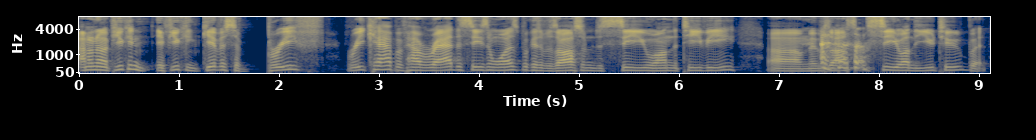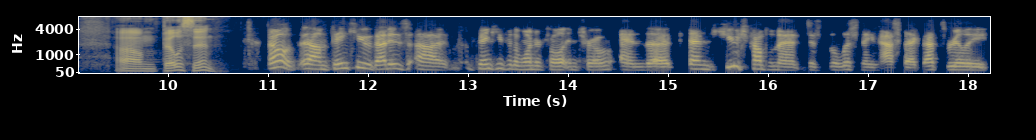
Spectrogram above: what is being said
I don't know if you can if you can give us a brief recap of how rad the season was because it was awesome to see you on the TV. Um, it was awesome to see you on the YouTube, but um, fill us in. Oh, um, thank you. That is, uh, thank you for the wonderful intro and the and huge compliment. Just the listening aspect. That's really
